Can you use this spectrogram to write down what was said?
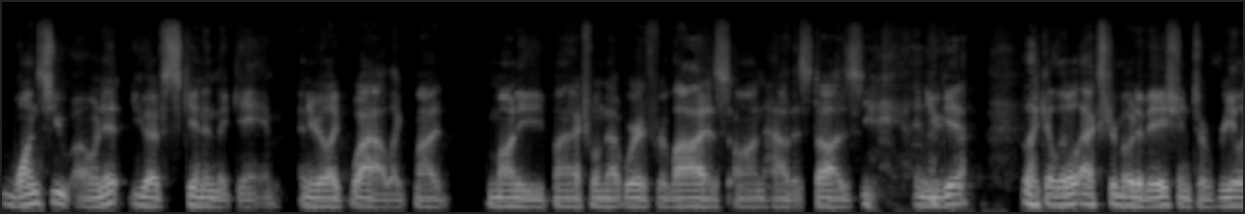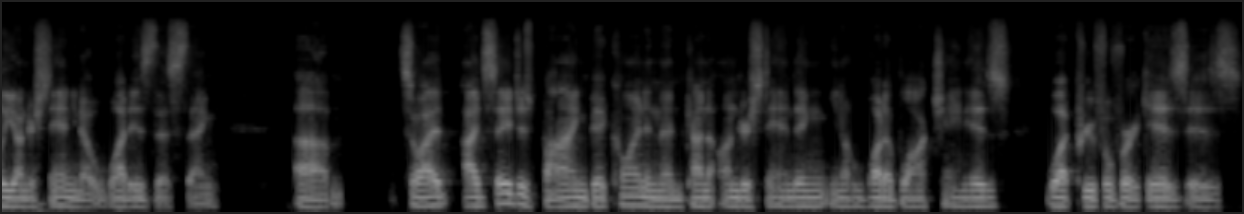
once you own it you have skin in the game. And you're like wow like my money my actual net worth relies on how this does. And you get like a little extra motivation to really understand you know what is this thing. Um, so I'd, I'd say just buying bitcoin and then kind of understanding you know what a blockchain is what proof of work is is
